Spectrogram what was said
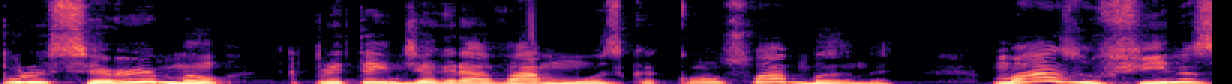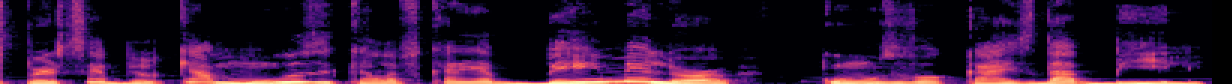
por seu irmão, que pretendia gravar a música com sua banda. Mas o Finas percebeu que a música ela ficaria bem melhor com os vocais da Billy.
